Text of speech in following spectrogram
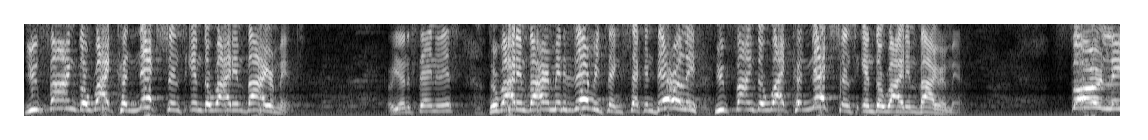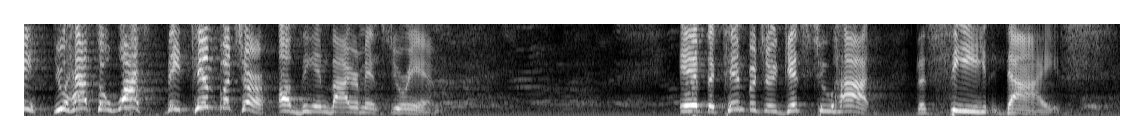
you find the right connections in the right environment. Are you understanding this? The right environment is everything. Secondarily, you find the right connections in the right environment. Thirdly, you have to watch the temperature of the environments you're in. If the temperature gets too hot, the seed dies.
